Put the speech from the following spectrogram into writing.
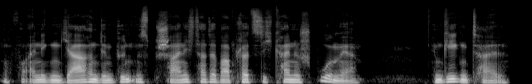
noch vor einigen Jahren dem Bündnis bescheinigt hatte, war plötzlich keine Spur mehr. Im Gegenteil,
